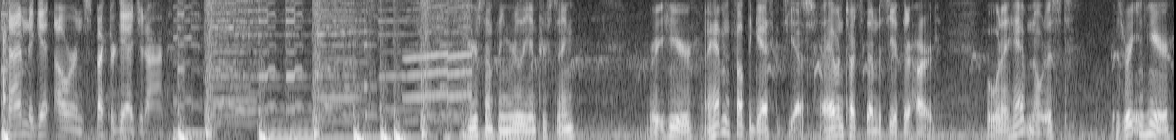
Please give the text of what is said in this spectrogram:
time to get our inspector gadget on. Here's something really interesting. Right here, I haven't felt the gaskets yet. I haven't touched them to see if they're hard. But what I have noticed is right in here,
